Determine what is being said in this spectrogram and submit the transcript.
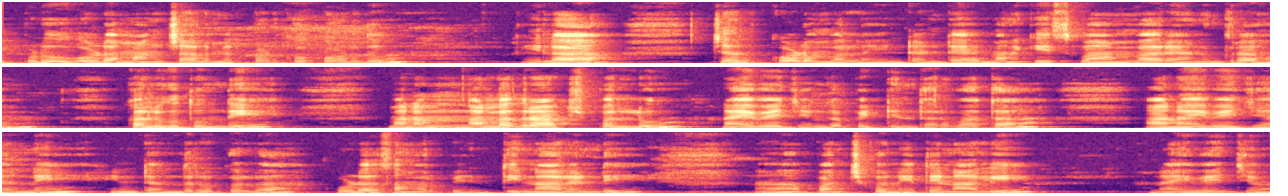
ఎప్పుడూ కూడా మంచాల మీద పడుకోకూడదు. ఇలా జరుపుకోవడం వల్ల ఏంటంటే మనకి స్వామివారి అనుగ్రహం కలుగుతుంది. మనం నల్ల ద్రాక్ష పళ్ళు నైవేద్యంగా పెట్టిన తర్వాత ఆ నైవేద్యాన్ని ఇంటందరూ కూడా కూడా సమర్పి తినాలండి. పంచుకొని తినాలి. నైవేద్యం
